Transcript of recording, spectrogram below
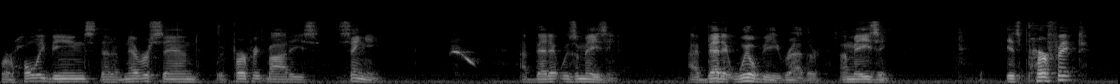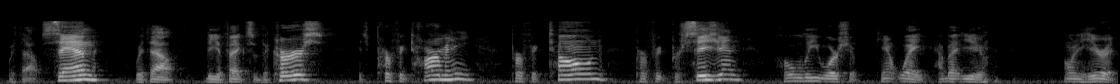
or holy beings that have never sinned with perfect bodies singing? Whew, I bet it was amazing. I bet it will be, rather, amazing. It's perfect without sin, without the effects of the curse. It's perfect harmony, perfect tone, perfect precision, holy worship. Can't wait. How about you? I want to hear it.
